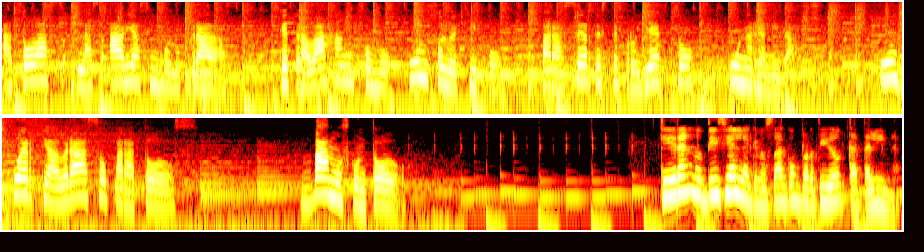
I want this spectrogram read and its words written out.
a todas las áreas involucradas que trabajan como un solo equipo para hacer de este proyecto una realidad. Un fuerte abrazo para todos. Vamos con todo. Qué gran noticia la que nos ha compartido Catalina.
